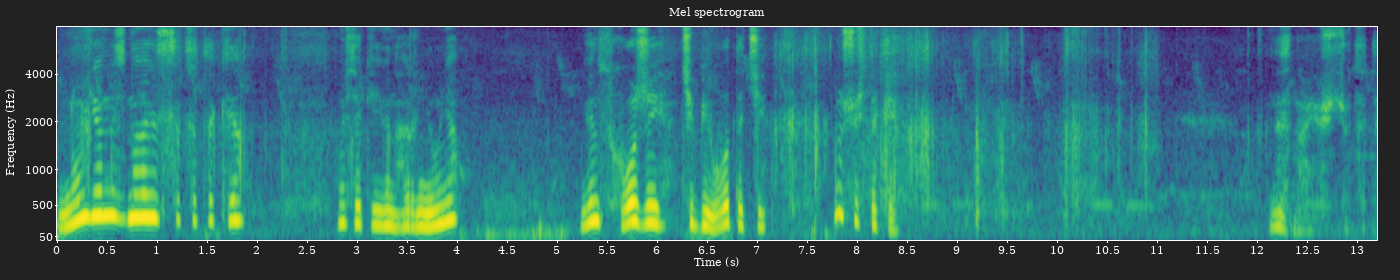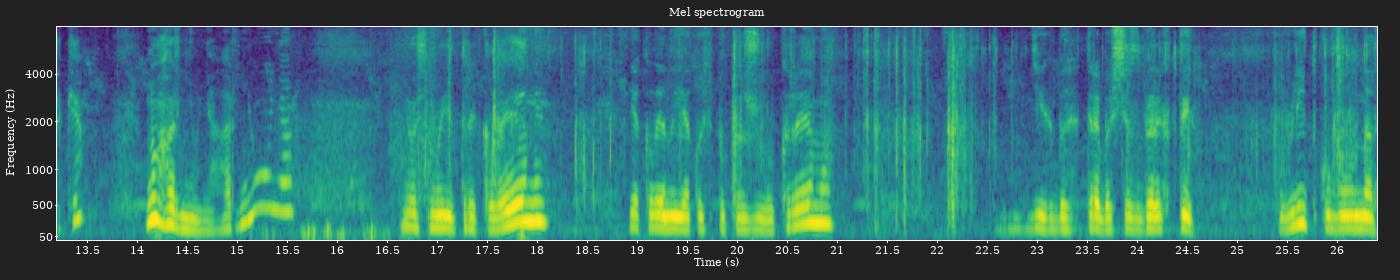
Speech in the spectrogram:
Ну, я не знаю, що це таке. Ось який він гарнюня. Він схожий, чи біота, чи ну щось таке. Не знаю, що це таке. Ну, гарнюня, гарнюня. Ось мої три клени. Я клени якось покажу окремо. Їх би треба ще зберегти влітку, бо у нас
